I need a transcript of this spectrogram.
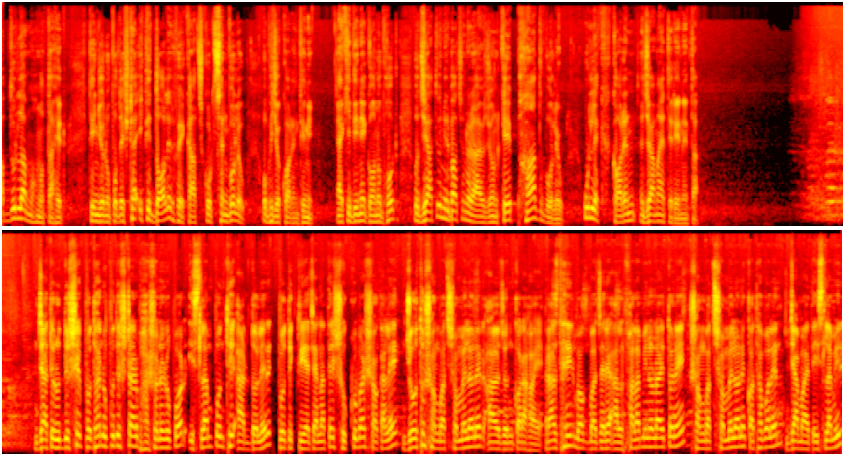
আবদুল্লাহ মোহাম্মদ তাহের। তিনজন উপদেষ্টা একটি দলের হয়ে কাজ করছেন বলেও অভিযোগ করেন তিনি। একই দিনে গণভোট ও জাতীয় নির্বাচনের আয়োজনকে ফাঁদ বলেও উল্লেখ করেন জামায়াতের এ নেতা। জাতির উদ্দেশ্যে প্রধান উপদেষ্টার ভাষণের উপর ইসলামপন্থী আট দলের প্রতিক্রিয়া জানাতে শুক্রবার সকালে যৌথ সংবাদ সম্মেলনের আয়োজন করা হয়। রাজধানীর মগবাজারে আল ফালা মিলনায়তনে সংবাদ সম্মেলনে কথা বলেন জামায়াতে ইসলামীর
